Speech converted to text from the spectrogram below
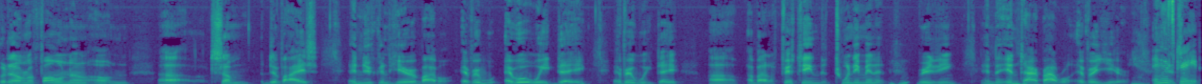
put it on the phone on, on uh, some device, and you can hear a Bible every every weekday, every weekday, uh, about a fifteen to twenty minute reading in the entire Bible every year. Yeah, it is And so, great.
